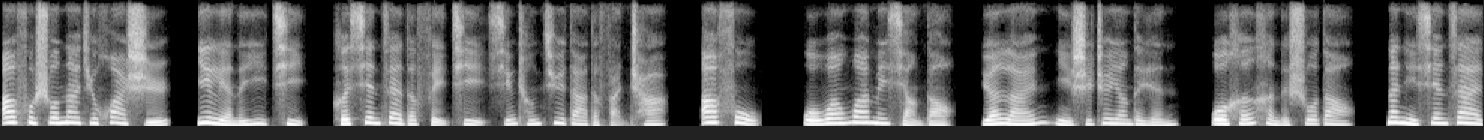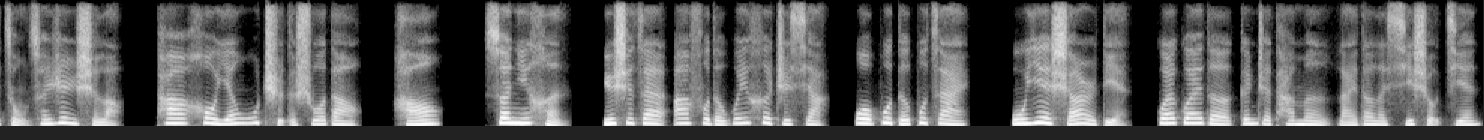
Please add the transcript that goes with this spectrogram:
阿富说那句话时，一脸的义气和现在的匪气形成巨大的反差。阿富，我万万没想到，原来你是这样的人。我狠狠的说道，那你现在总算认识了。他厚颜无耻的说道，好，算你狠。于是，在阿富的威吓之下，我不得不在午夜十二点乖乖的跟着他们来到了洗手间。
